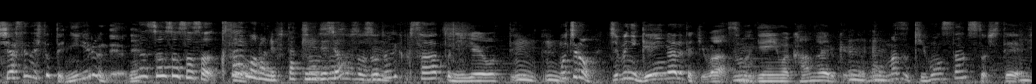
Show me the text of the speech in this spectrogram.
幸せな人って逃げるんだよね、うんそうそうそうそう。臭いものに二系でしょ？そう。そうそうそう、とにかくさーっと逃げようっていう、うんうん。もちろん自分に原因があるときはその原因は考えるけれども、うんうん。まず基本スタンスとして、うん。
